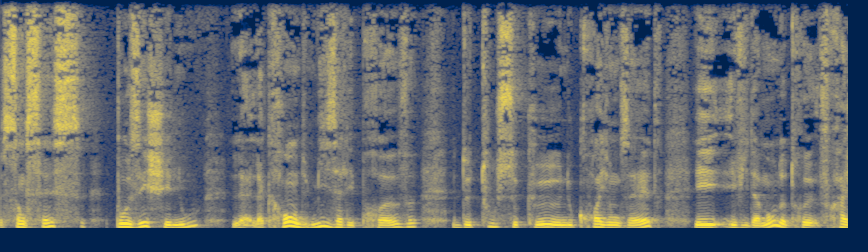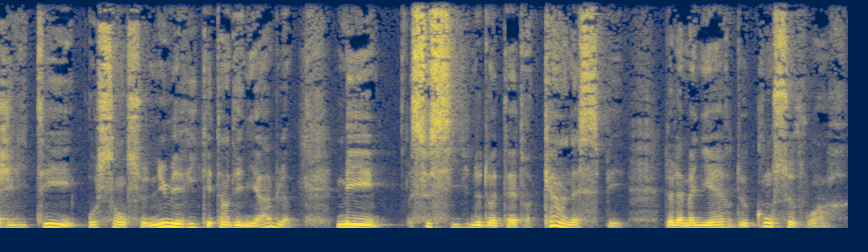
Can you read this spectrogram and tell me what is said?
sans cesse poser chez nous la, grande mise à l'épreuve de tout ce que nous croyons être. Et évidemment, notre fragilité au sens numérique est indéniable, mais ceci ne doit être qu'un aspect de la manière de concevoir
